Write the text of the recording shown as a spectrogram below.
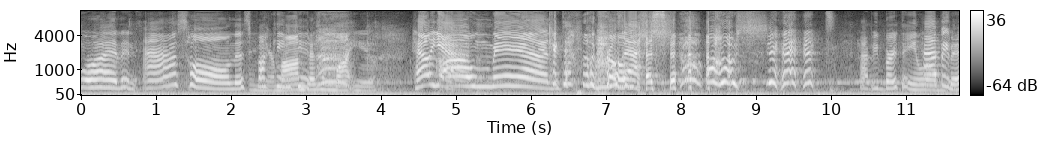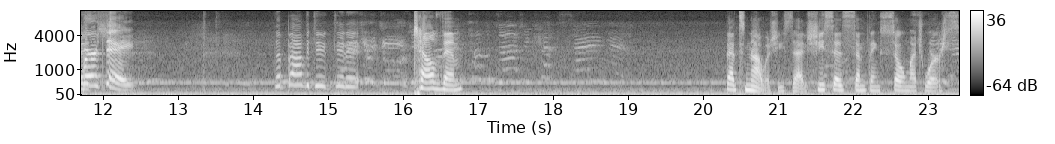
What an asshole! This And fucking your mom kid. doesn't want you. Hell yeah! Oh man! Kick that little oh, girl's Oh, ass. sh- oh shit! Happy birthday, you little Happy birthday! The Babadook did it. Tell them Papa Dad, you kept saying it. that's not what she said. She says something so much worse.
